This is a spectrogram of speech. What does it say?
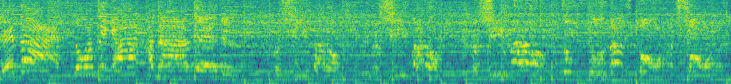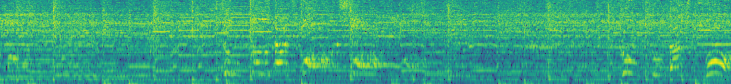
배달. 너와 내가 하나 되는 그것이 바로 그것이 바로 그것이 바로 꿈꾸던 스포츠. 꿈꾸던 스포츠. 꿈꾸던 스포츠.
